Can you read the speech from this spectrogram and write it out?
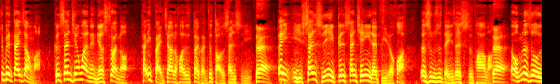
就变呆账嘛。可是三千万呢，你要算哦，他一百家的话，就贷款就倒了三十亿，对，但以三十亿跟三千亿来比的话。那是不是等于在十趴嘛？对。那我们那时候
